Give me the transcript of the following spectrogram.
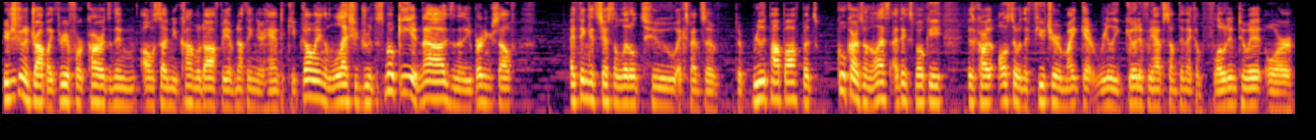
you're just going to drop like three or four cards and then all of a sudden you comboed off but you have nothing in your hand to keep going unless you drew the Smoky and Nogs and then you're burning yourself. I think it's just a little too expensive to really pop off, but cool cards nonetheless. I think Smoky is a card that also in the future might get really good if we have something that can float into it or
